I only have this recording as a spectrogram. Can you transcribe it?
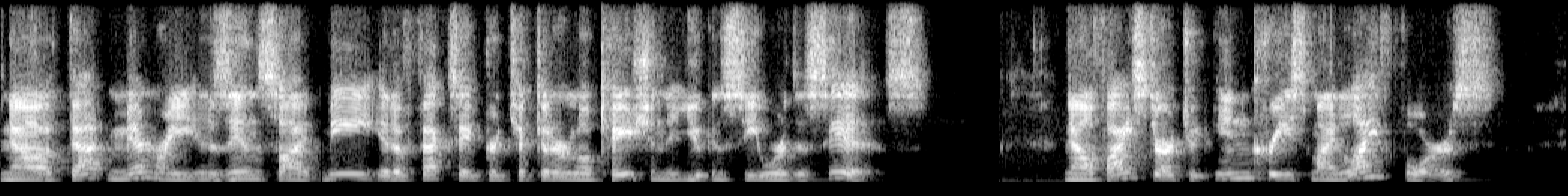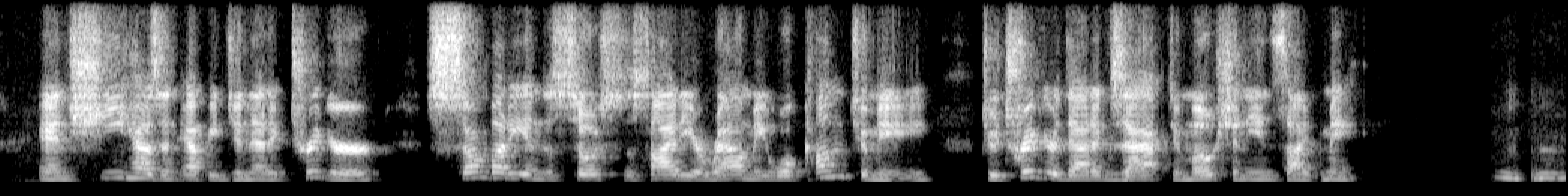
Now, if that memory is inside me, it affects a particular location that you can see where this is. Now, if I start to increase my life force and she has an epigenetic trigger, somebody in the social society around me will come to me to trigger that exact emotion inside me. Mm-hmm.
